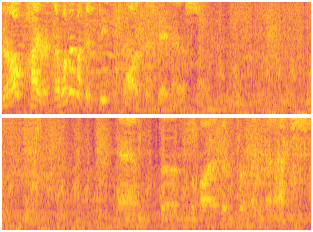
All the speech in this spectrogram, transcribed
They're all pirates. I wonder what the deep plot of this game is. And the Leviathan from Mega Man X.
